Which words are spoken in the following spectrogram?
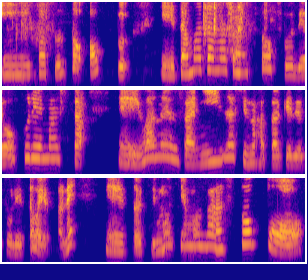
えーと、ストップ。えー、たまたまさんストップで遅れました。えー、岩の湯さん、新座市の畑で取れたわよだね。えっ、ー、と、ちもちもさん、ストップを、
